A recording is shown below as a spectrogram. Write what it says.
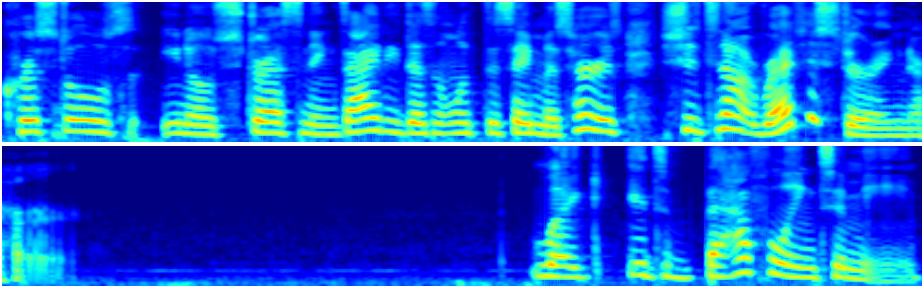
Crystal's, you know, stress and anxiety doesn't look the same as hers, it's not registering to her. Like it's baffling to me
